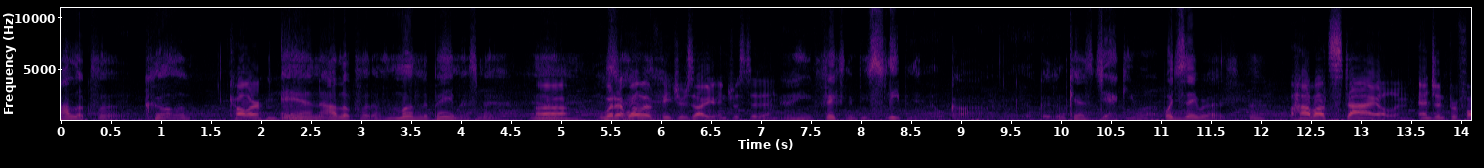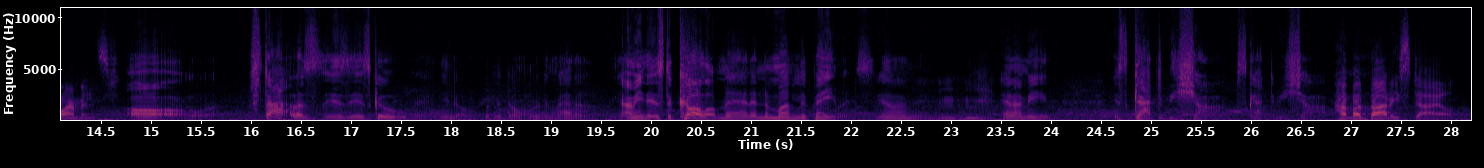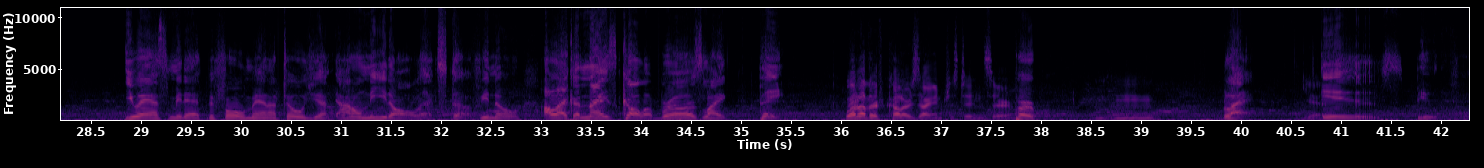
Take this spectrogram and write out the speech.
I look for color, Color? Mhm. and I look for the monthly payments, man. Uh, what, what other features are you interested in? I ain't fixing to be sleeping in no car. Cause them cats jack you up. What'd you say, Russ? Huh? How about style and engine performance? Oh, style is, is, is cool, man, you know, but it don't really matter. I mean, it's the color, man, and the monthly payments, you know what I mean? hmm And I mean, it's got to be sharp. It's got to be sharp. How about body style? You asked me that before, man. I told you I, don't need all that stuff, you know. I like a nice color, bruh. It's like pink, What other colors are you interested in, sir? purple, Mm-hmm. black Yes. is beautiful.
